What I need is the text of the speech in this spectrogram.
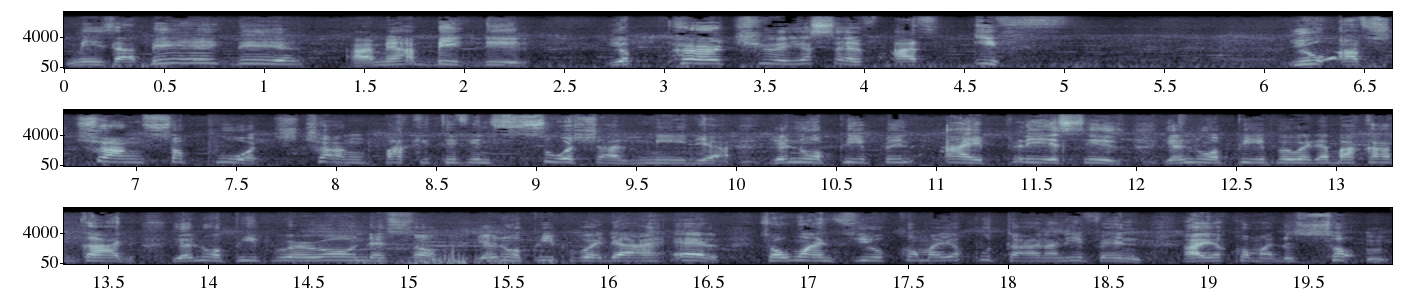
me is a big deal. I mean a big deal. You portray yourself as if you have strong support, strong packetive in social media. You know people in high places. You know people where the back of God. You know people around the sun. You know people where they are hell. So once you come and you put on an event or you come and do something,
